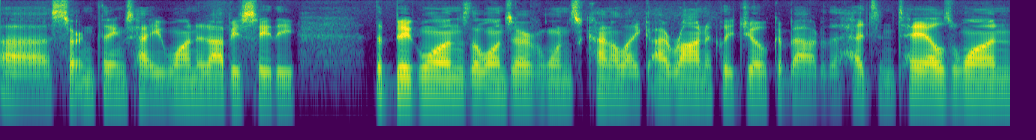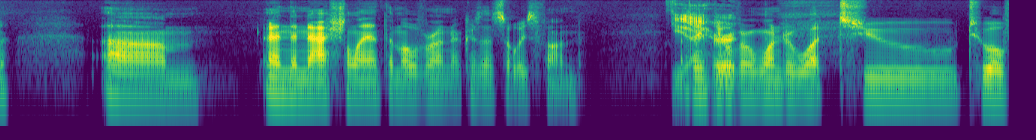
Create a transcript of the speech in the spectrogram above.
uh, certain things how you want it. Obviously, the the big ones, the ones everyone's kind of like ironically joke about, are the heads and tails one, um, and the national anthem over under because that's always fun. Yeah, I think I heard, over wonder what two two oh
